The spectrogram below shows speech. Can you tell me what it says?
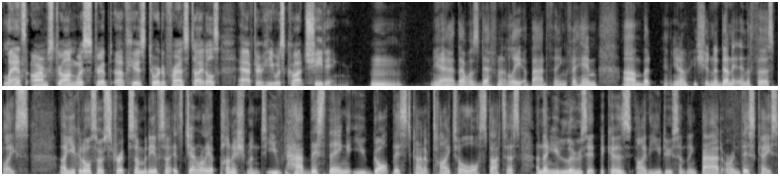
Lance Armstrong was stripped of his Tour de France titles after he was caught cheating. Hmm. Yeah, that was definitely a bad thing for him. Um, but, you know, he shouldn't have done it in the first place. Uh, you could also strip somebody of some. It's generally a punishment. You've had this thing, you got this kind of title or status, and then you lose it because either you do something bad or, in this case,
